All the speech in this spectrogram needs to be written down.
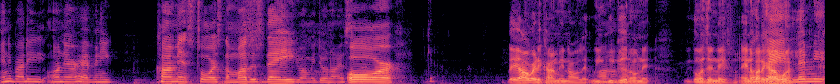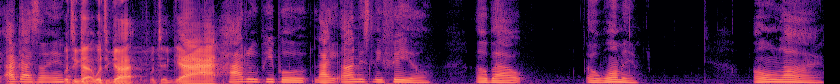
anybody on there have any comments towards the Mother's Day You want me doing on Instagram? or They already commenting all that. We, we good on that. We going to the next one. Ain't nobody okay, got one. let me. I got something. What you got? What you got? What you got? How do people like honestly feel about a woman online,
